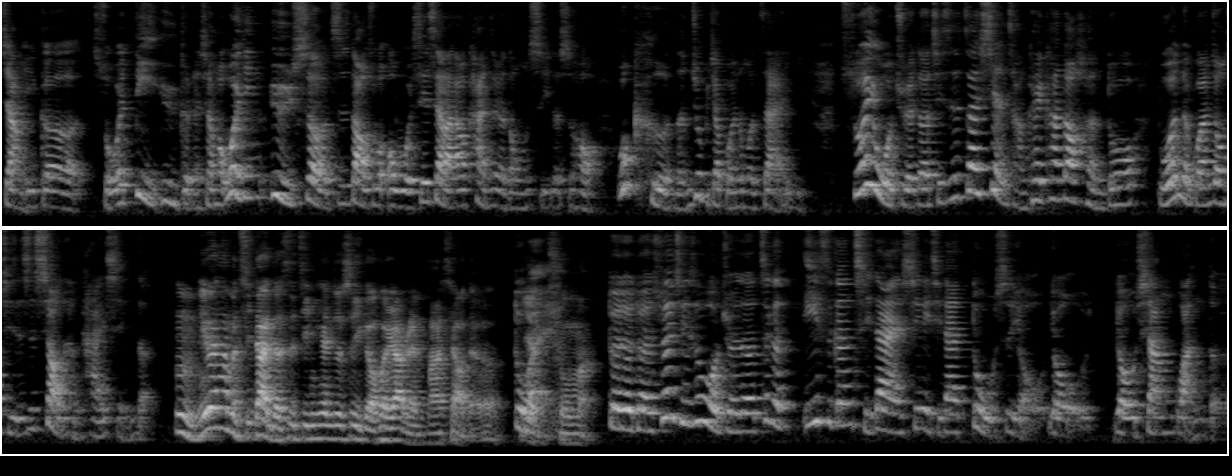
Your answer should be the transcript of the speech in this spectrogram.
讲一个所谓地狱梗的笑话，我已经预设知道说哦，我接下来要看这个东西的时候，我可能就比较不会那么在意。所以我觉得，其实，在现场可以看到很多伯恩的观众其实是笑得很开心的。嗯，因为他们期待的是今天就是一个会让人发笑的对演出嘛。对对对，所以其实我觉得这个一是跟期待、心理期待度是有有有相关的，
